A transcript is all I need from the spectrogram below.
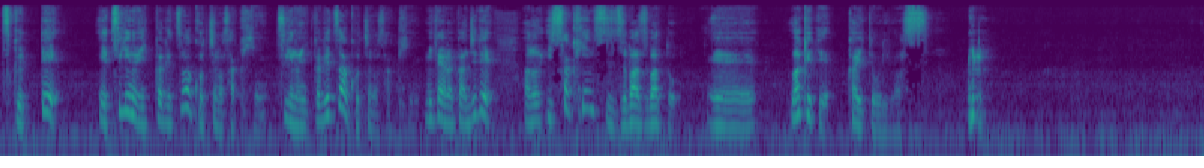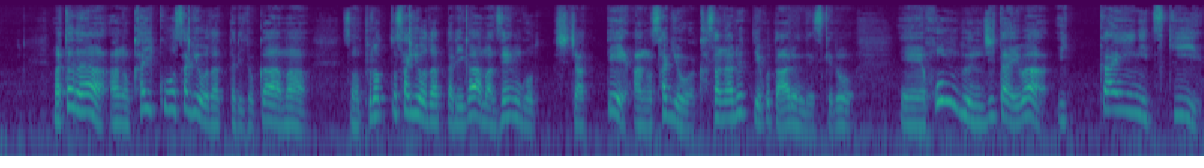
作って、え次の1ヶ月はこっちの作品、次の1ヶ月はこっちの作品、みたいな感じで、あの、1作品ずつズバズバと、え、分けて書いております。まあ、ただ、あの、開口作業だったりとか、まあ、そのプロット作業だったりが、まあ、前後しちゃって、あの、作業が重なるっていうことはあるんですけど、えー、本文自体は1回につき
